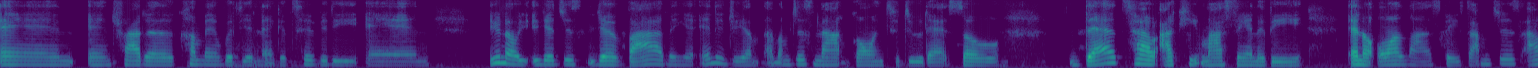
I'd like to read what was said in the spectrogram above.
and and try to come in with your negativity and you know you're just your vibe and your energy I'm, I'm just not going to do that so that's how i keep my sanity in an online space. I'm just I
